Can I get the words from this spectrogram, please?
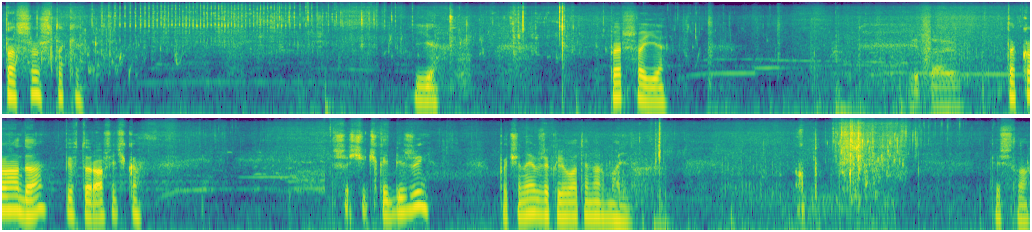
Та що ж таке? Є. Перша є. Вітаю. Така, да, півторашечка. Що щучка біжи, починає вже клювати нормально. Оп. Пішла.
